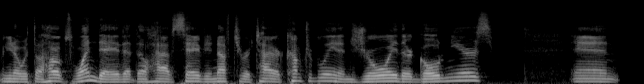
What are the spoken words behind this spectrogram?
you know, with the hopes one day that they'll have saved enough to retire comfortably and enjoy their golden years. And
